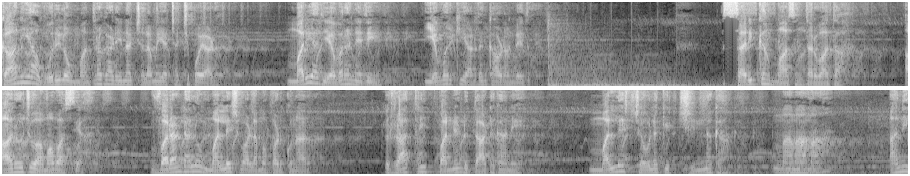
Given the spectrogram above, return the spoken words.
కానీ ఆ ఊరిలో మంత్రగాడైన చలమయ్య చచ్చిపోయాడు. మరి అది ఎవరనేది ఎవరికీ అర్థం కావడం లేదు. సరిగ్గా మాసం తర్వాత ఆ రోజు అమావాస్య వరండాలో మల్లేష్ వాళ్ళమ్మ పడుకున్నారు. రాత్రి పన్నెండు దాటగానే మల్లేష్ చెవులకి చిన్నగా మామా అని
